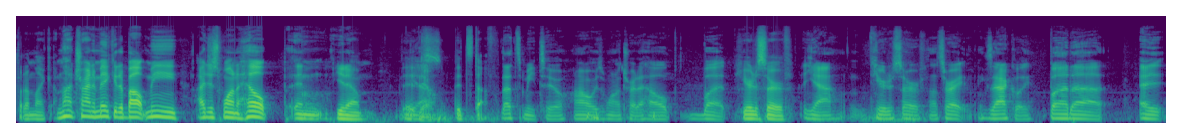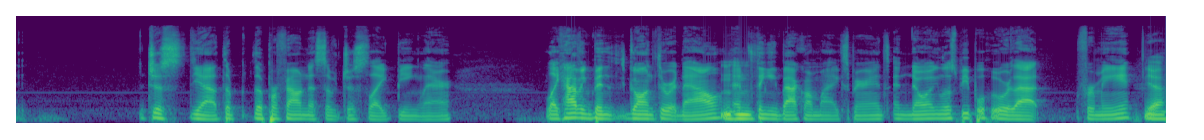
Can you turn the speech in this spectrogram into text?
But I'm like, I'm not trying to make it about me. I just want to help, and oh. you know, it's Yeah. it's tough. That's me too. I always want to try to help, but Here to serve. yeah, here to serve. That's right, exactly. But uh, I, just yeah, the the profoundness of just like being there, like having been gone through it now and Mhm. thinking back on my experience and knowing those people who were that for me, Yeah.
